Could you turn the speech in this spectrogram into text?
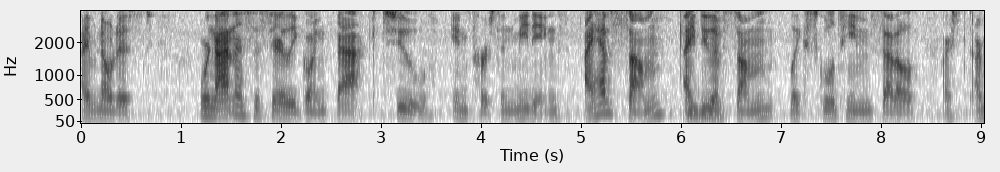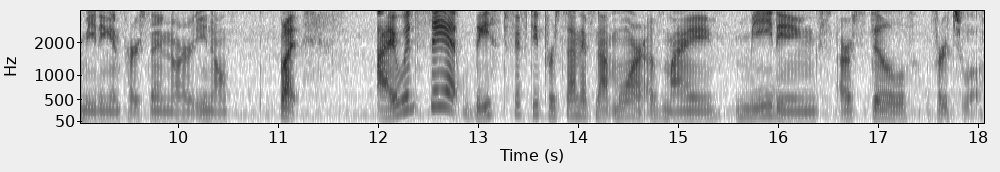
I've noticed. We're not necessarily going back to in-person meetings. I have some. I do mm-hmm. have some like school teams that'll are are meeting in person or you know, but I would say at least 50%, if not more, of my meetings are still virtual.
